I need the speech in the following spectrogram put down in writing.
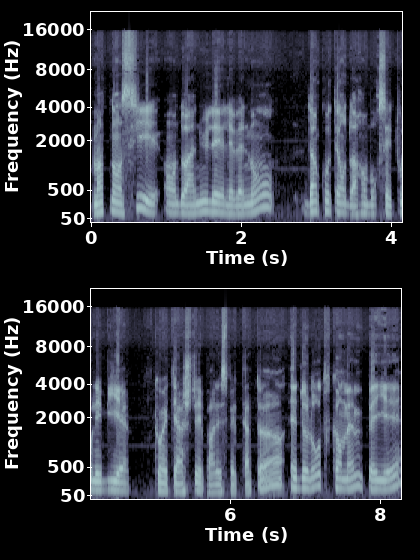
Maintenant, si on doit annuler l'événement, d'un côté, on doit rembourser tous les billets qui ont été achetés par les spectateurs, et de l'autre, quand même, payer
